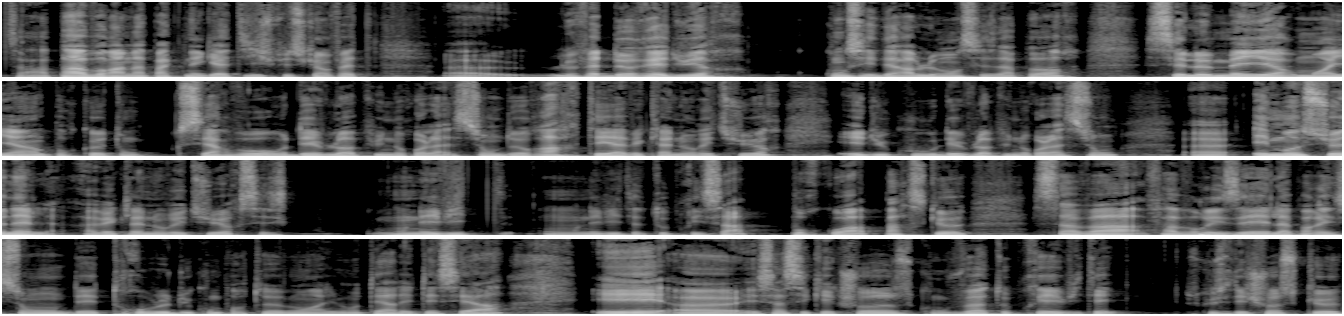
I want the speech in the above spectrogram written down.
ça va pas avoir un impact négatif puisque en fait, euh, le fait de réduire considérablement ses apports, c'est le meilleur moyen pour que ton cerveau développe une relation de rareté avec la nourriture et du coup développe une relation euh, émotionnelle avec la nourriture. C'est on évite, on évite à tout prix ça. Pourquoi? Parce que ça va favoriser l'apparition des troubles du comportement alimentaire, des TCA, et, euh, et ça c'est quelque chose qu'on veut à tout prix éviter que c'est des choses que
